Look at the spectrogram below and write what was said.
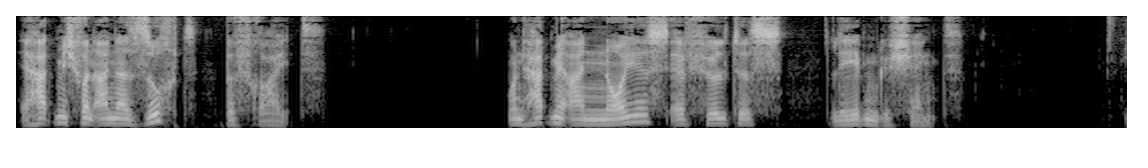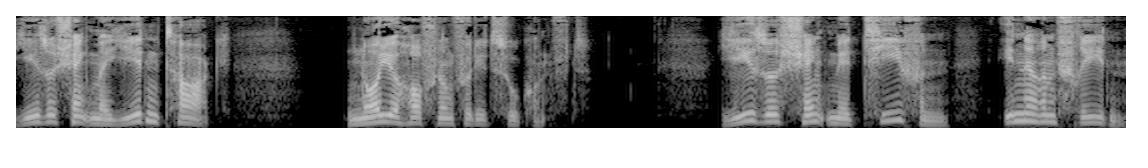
Er hat mich von einer Sucht befreit und hat mir ein neues, erfülltes Leben geschenkt. Jesus schenkt mir jeden Tag neue Hoffnung für die Zukunft. Jesus schenkt mir Tiefen inneren Frieden,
